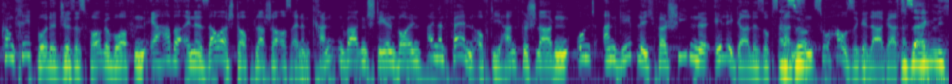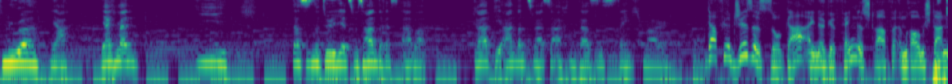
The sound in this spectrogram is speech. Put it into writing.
Konkret wurde Jizzes vorgeworfen, er habe eine Sauerstoffflasche aus einem Krankenwagen stehlen wollen, einen Fan auf die Hand geschlagen und angeblich verschiedene illegale Substanzen also, zu Hause gelagert. Also eigentlich nur, ja, ja ich meine, die, das ist natürlich jetzt was anderes, aber gerade die anderen zwei Sachen, das ist, denke ich mal, da für Jizzes sogar eine Gefängnisstrafe im Raum stand,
